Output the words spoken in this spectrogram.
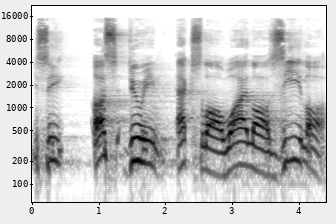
You see, us doing X law, Y law, Z law,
